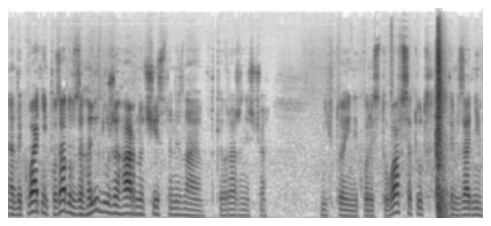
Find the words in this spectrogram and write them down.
адекватні. Позаду взагалі дуже гарно, чисто, не знаю. Таке враження, що ніхто і не користувався тут тим заднім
